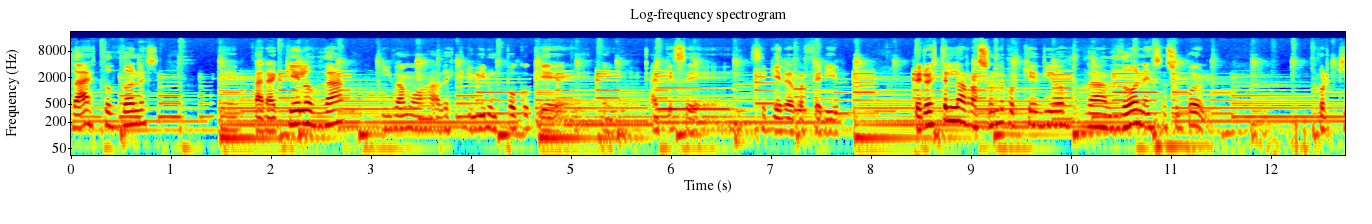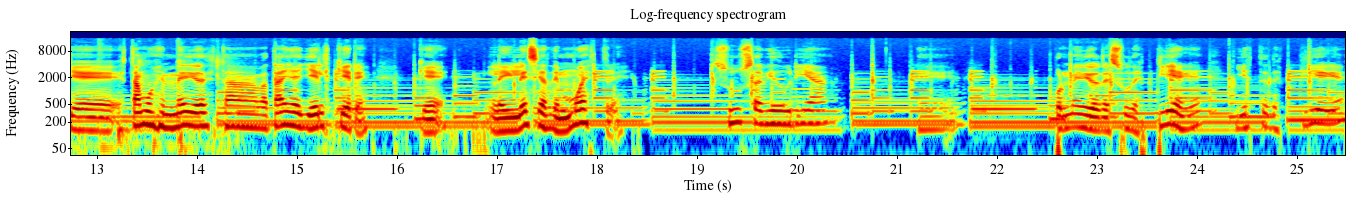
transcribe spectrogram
da estos dones, eh, para qué los da y vamos a describir un poco que, eh, a qué se, se quiere referir. Pero esta es la razón de por qué Dios da dones a su pueblo. Porque estamos en medio de esta batalla y Él quiere que la iglesia demuestre su sabiduría eh, por medio de su despliegue y este despliegue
